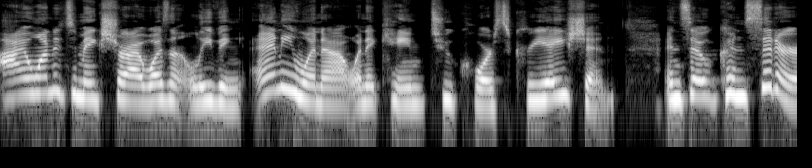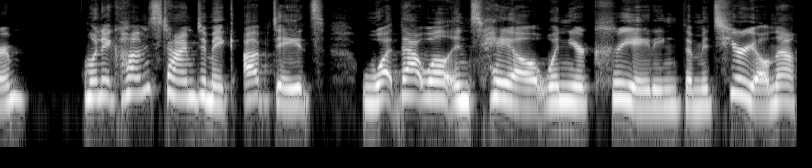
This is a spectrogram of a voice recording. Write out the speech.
I wanted to make sure I wasn't leaving anyone out when it came to course creation. And so consider when it comes time to make updates, what that will entail when you're creating the material. Now,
